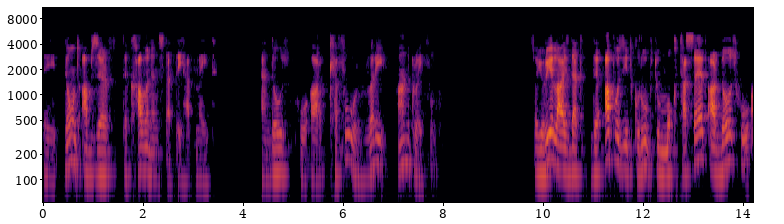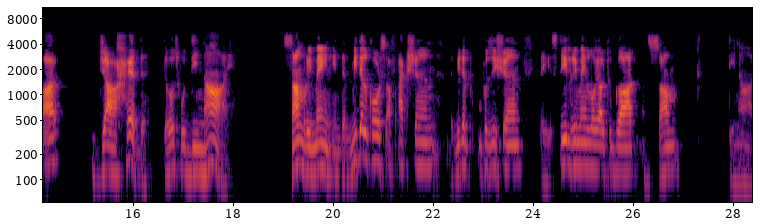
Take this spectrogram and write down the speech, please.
They don't observe the covenants that they have made. And those who are kafur, very ungrateful. So you realize that the opposite group to muqtasid are those who are Jahid, those who deny. Some remain in the middle course of action, the middle position, they still remain loyal to God, and some deny.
